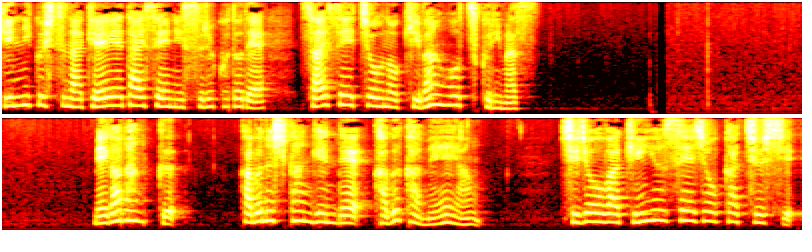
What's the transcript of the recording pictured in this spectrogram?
筋肉質な経営体制にすることで再成長の基盤を作ります。メガバンク、株主還元で株価明暗。市場は金融正常化中止。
